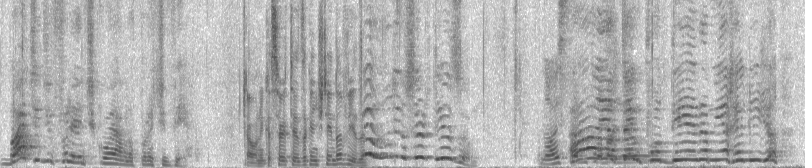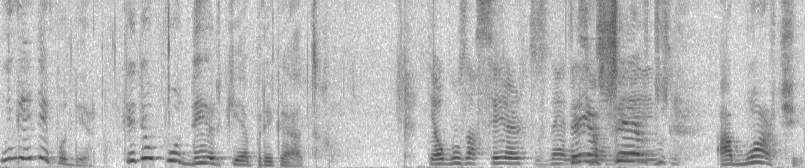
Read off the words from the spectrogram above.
Bate de frente com ela para te ver. É a única certeza que a gente tem da vida. Eu não tenho certeza. Nós Ah, eu tenho trabalhando. poder, a minha religião. Ninguém tem poder. Cadê o poder que é pregado? Tem alguns acertos, né? Tem acertos. momento. A morte,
